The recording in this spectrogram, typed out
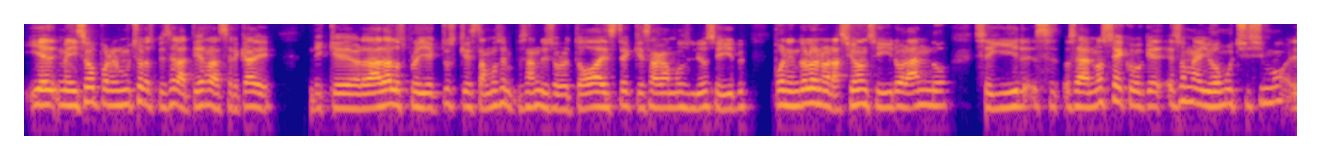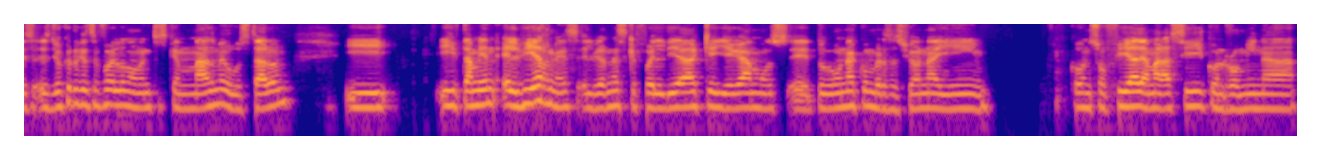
y, y, me hizo poner mucho los pies en la tierra acerca de, de que de verdad a los proyectos que estamos empezando y sobre todo a este que es Hagamos Lío, seguir poniéndolo en oración, seguir orando, seguir, o sea, no sé, como que eso me ayudó muchísimo. Es, yo creo que ese fue de los momentos que más me gustaron y, y también el viernes, el viernes que fue el día que llegamos, eh, tuve una conversación ahí con Sofía de Amarasí, con Romina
